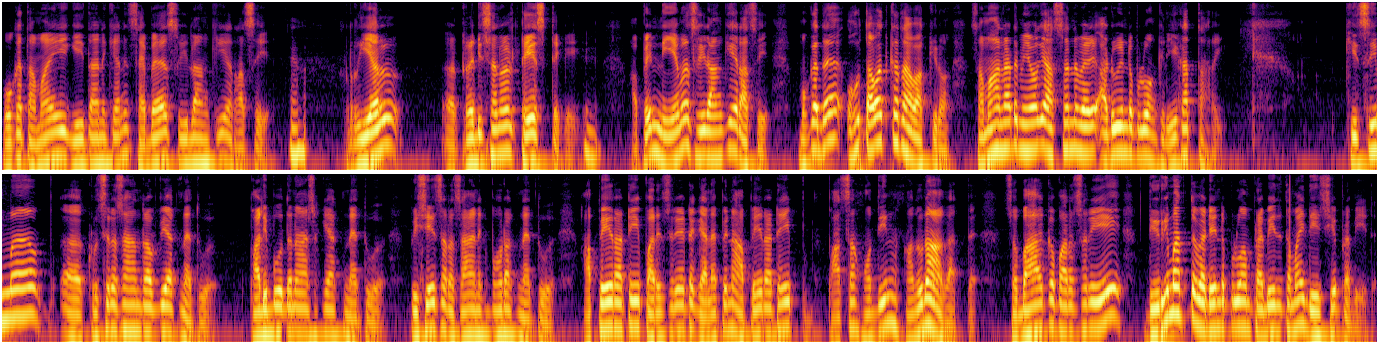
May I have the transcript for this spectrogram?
ඕක තමයි ගීතාන කියන්නේ සැබෑ ශ්‍රී ලාංකීය රසය. රියල් ට්‍රෙඩිෂනල් ටේස්ට් එක අපෙන් නියම ශ්‍රී ලංකේ රසේ මොකද ඔහු තවත් කතාවක් කියෙනවා. සමහලට මේ වගේ අස්සන්න වැඩ අඩුවෙන්ට පුළුවන් කිර එකත් හරි කිසිම කෘසිරසාන් ද්‍රව්‍යයක් නැතුව පලිබෝධනාශකයක් නැතුව විශේෂ රසායනක පොහොරක් නැතුව අපේ රටේ පරිසරයට ගැලපෙන අපේ රටේ පස හොඳින් හඳුනාගත්ත ස්වභාවික පරිසරයේ දිරිමත්ව වැඩෙන්ට පුළුවන් ප්‍රබේද තමයි දේශීය ප්‍රබේද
